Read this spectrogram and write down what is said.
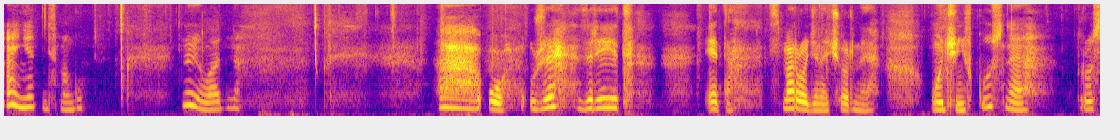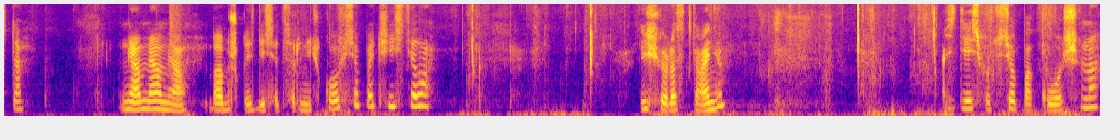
А, нет, не смогу. Ну и ладно. А, о, уже зреет это, смородина черная. Очень вкусная. Просто мяу-мяу-мяу. Бабушка здесь от сорнячков все почистила. Еще раз Таня. Здесь вот все покошено.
